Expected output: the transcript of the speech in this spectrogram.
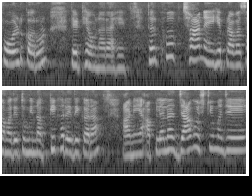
फोल्ड करून ते ठेवणार आहे. तर खूप छान आहे हे प्रवासामध्ये तुम्ही नक्की खरेदी करा आणि आपल्याला ज्या गोष्टी म्हणजे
